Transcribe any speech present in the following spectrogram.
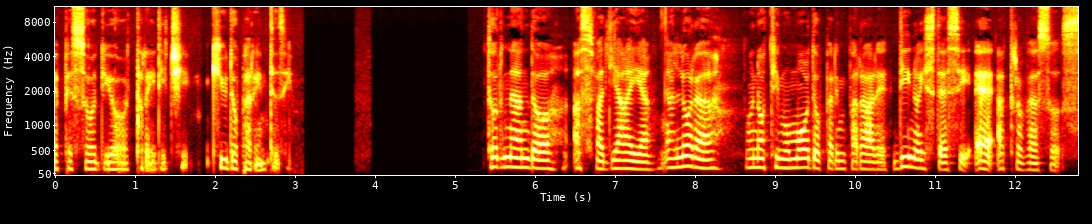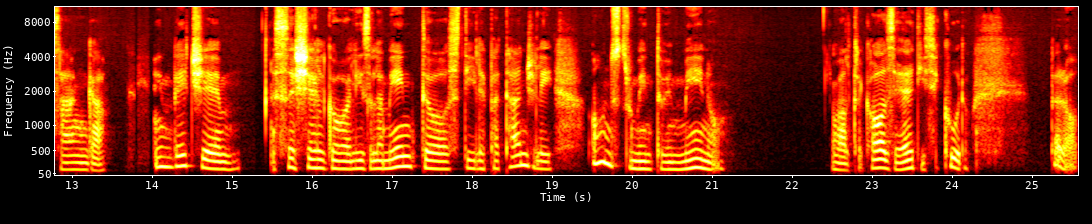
episodio 13. Chiudo parentesi. Tornando a Svadhyaya, allora un ottimo modo per imparare di noi stessi è attraverso Sangha. Invece se scelgo l'isolamento stile Patanjali, ho uno strumento in meno. O altre cose, eh, di sicuro. Però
